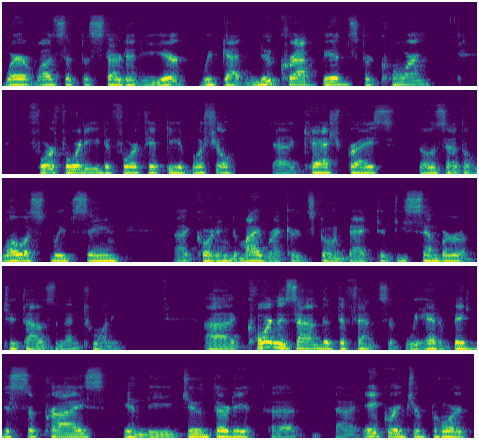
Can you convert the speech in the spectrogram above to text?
where it was at the start of the year. We've got new crop bids for corn, 440 to 450 a bushel uh, cash price. Those are the lowest we've seen, according to my records, going back to December of 2020. Uh, corn is on the defensive. We had a big surprise in the June 30th uh, uh, acreage report.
